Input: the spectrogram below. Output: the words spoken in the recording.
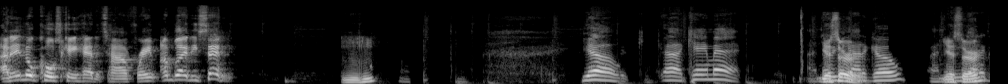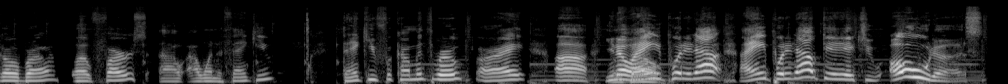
I didn't know Coach K had a time frame. I'm glad he said it. Mm-hmm. Yo, uh, K Mac. I know yes, you sir. gotta go. I know yes, you sir. gotta go, bro. Well, first, I, I want to thank you thank you for coming through. All right. Uh, you no know, doubt. I ain't put it out. I ain't put it out there that you owed us.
